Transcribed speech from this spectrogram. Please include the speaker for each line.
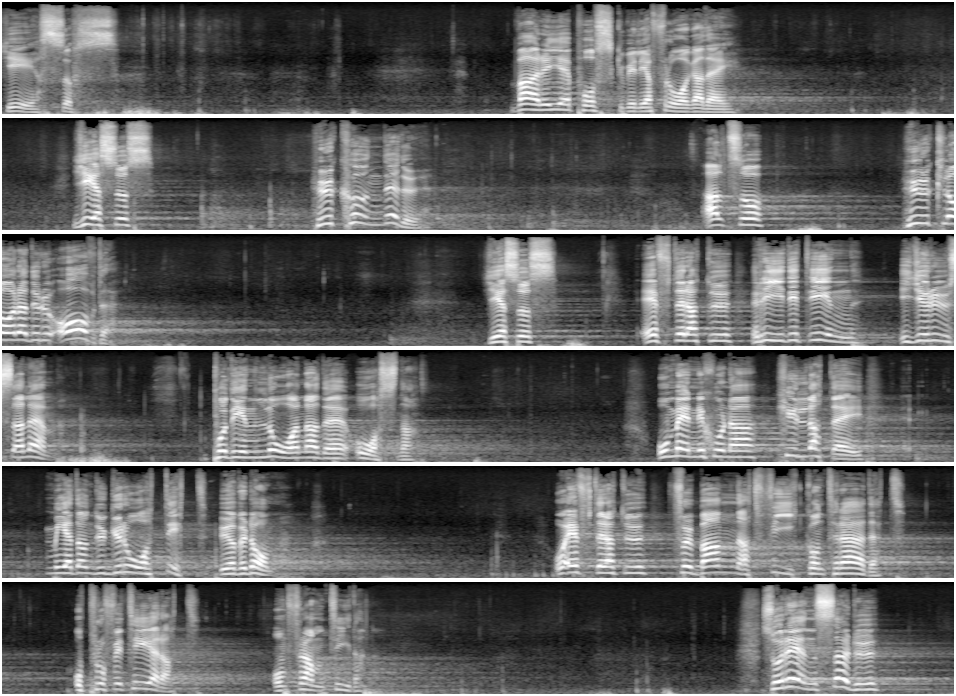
Speaker 1: Jesus. Varje påsk vill jag fråga dig. Jesus, hur kunde du? Alltså, hur klarade du av det? Jesus, efter att du ridit in i Jerusalem på din lånade åsna och människorna hyllat dig medan du gråtit över dem. Och efter att du förbannat fikonträdet och profeterat om framtiden. Så rensar du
